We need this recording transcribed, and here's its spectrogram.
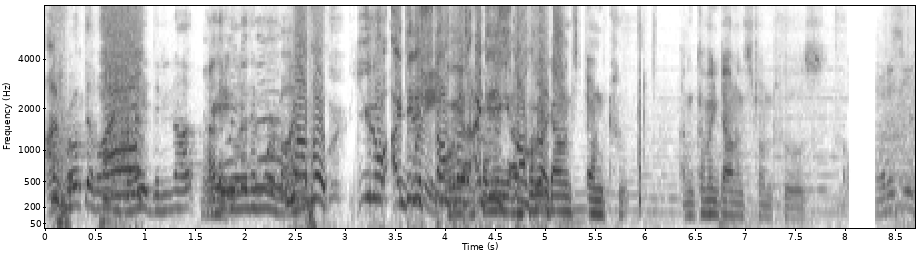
I broke the vine, right? Did he not? How Did did he you one of them more No, vines? bro. You know, I did a Wait. stock clutch. I did a stock clutch. down stone. Tool- I'm coming down in stone tools. What is your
